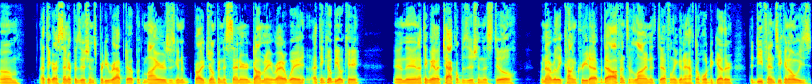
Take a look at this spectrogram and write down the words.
Um, I think our center position's pretty wrapped up with Myers. He's going to probably jump into center and dominate right away. I think he'll be okay. And then I think we have a tackle position that's still we're not really concrete at, but that offensive line is definitely going to have to hold together. The defense, you can always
